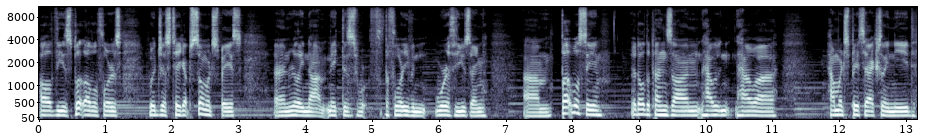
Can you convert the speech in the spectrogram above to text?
all these split level floors would just take up so much space and really not make this the floor even worth using. Um, but we'll see. It all depends on how how uh, how much space I actually need.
